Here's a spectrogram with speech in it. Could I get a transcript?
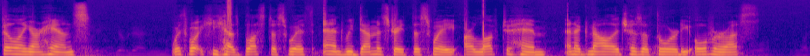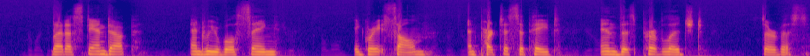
filling our hands with what he has blessed us with, and we demonstrate this way our love to him and acknowledge his authority over us. Let us stand up and we will sing a great psalm and participate in this privileged service.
